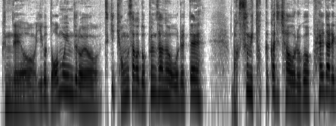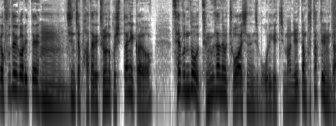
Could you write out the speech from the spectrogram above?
근데요, 이거 너무 힘들어요. 특히 경사가 높은 산을 오를 때 막 숨이 턱끝까지 차오르고 팔다리가 후들거릴 때 음. 진짜 바닥에 들어놓고 싶다니까요. 세 분도 등산을 좋아하시는지 모르겠지만 일단 부탁드립니다.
